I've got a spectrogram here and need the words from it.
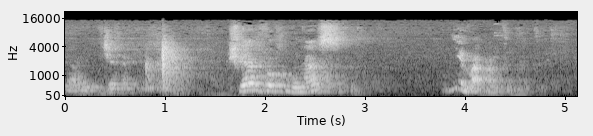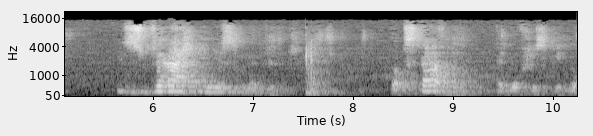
Mianowicie Świat wokół nas nie ma antymaterii. Jest wyraźnie niesymetryczny. Podstawy tego wszystkiego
